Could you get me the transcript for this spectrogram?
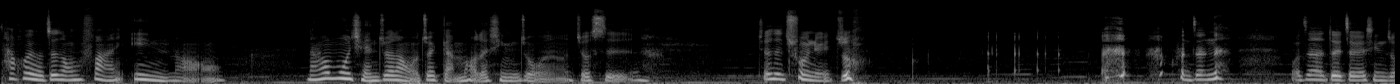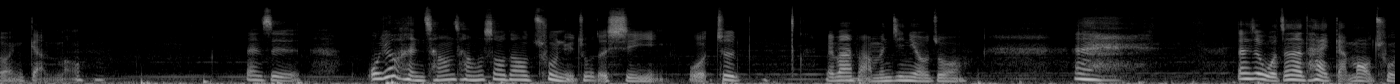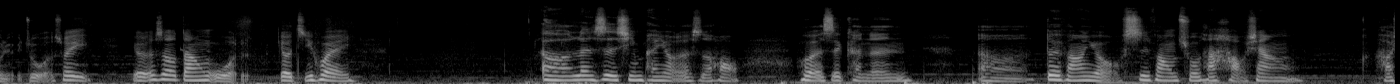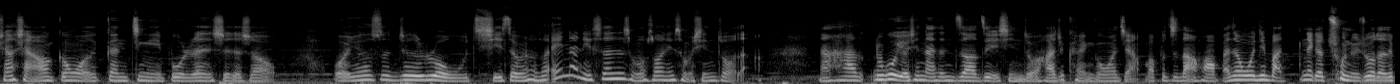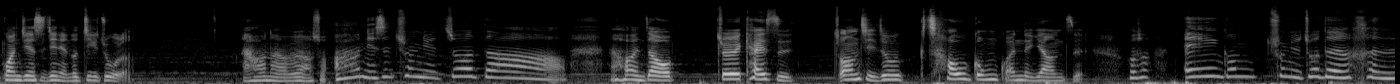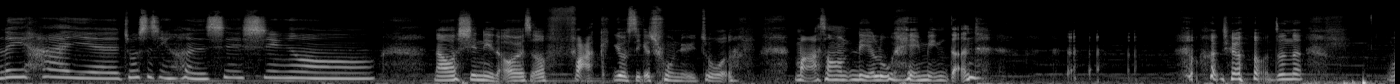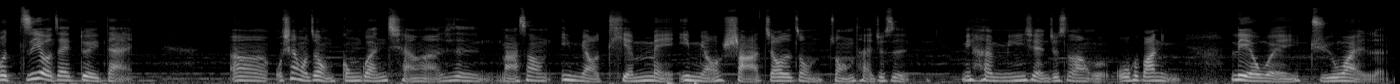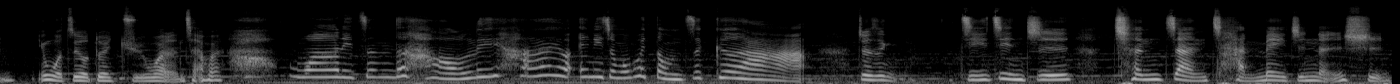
他会有这种反应哦。然后目前最让我最感冒的星座呢，就是就是处女座。我真的，我真的对这个星座很感冒。但是我又很常常受到处女座的吸引，我就没办法，门金牛座，唉。但是我真的太感冒处女座，所以有的时候当我有机会，呃，认识新朋友的时候，或者是可能，呃，对方有释放出他好像，好像想要跟我更进一步认识的时候，我就是就是若无其事，我就说，哎，那你生日什么时候？你什么星座的？然后他如果有些男生知道自己星座，他就可能跟我讲吧。不知道的话，反正我已经把那个处女座的关键时间点都记住了。然后呢，我就想说啊，你是处女座的。然后你知道，我就会开始装起就超公关的样子。我说，哎，公处女座的人很厉害耶，做事情很细心哦。然后心里的 OS 说：fuck，又是一个处女座了，马上列入黑名单。我觉得我真的，我只有在对待，嗯、我像我这种公关强啊，就是马上一秒甜美，一秒撒娇的这种状态，就是你很明显就是让我，我会把你列为局外人，因为我只有对局外人才会，哇，你真的好厉害哦，哎，你怎么会懂这个啊？就是极尽之。称赞谄媚之能事，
